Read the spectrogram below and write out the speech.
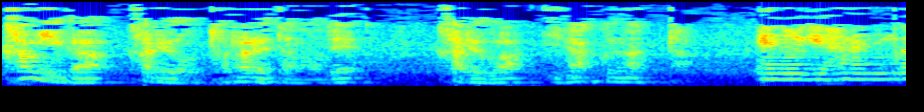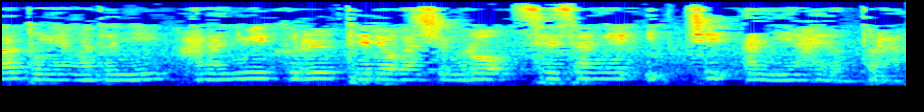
神が彼を取られたので彼はいなくなった 에녹이 하나님과 동행하더니 하나님이 그를 데려가심으로 세상에 있지 아니하였더라.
